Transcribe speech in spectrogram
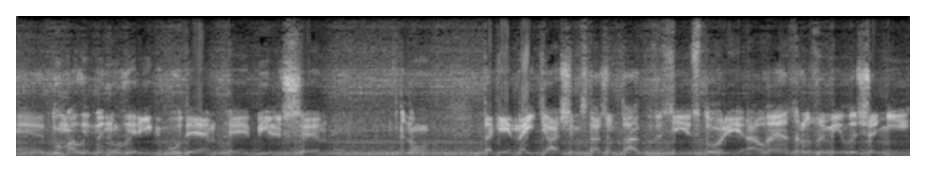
Е, Думали, минулий рік буде е, більш е, ну, таким найтяжчим, скажімо так, з усієї історії, але зрозуміли, що ні.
